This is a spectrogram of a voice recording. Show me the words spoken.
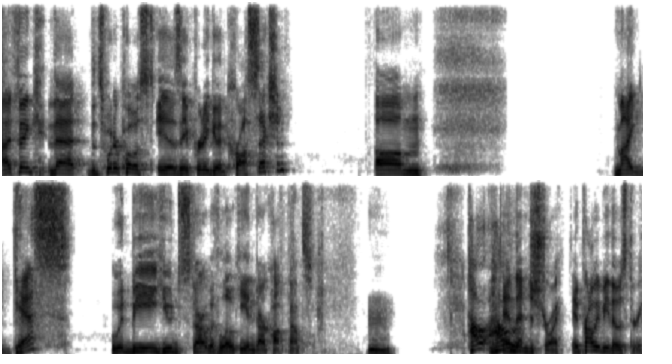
I think that the Twitter post is a pretty good cross section. Um my guess would be you'd start with Loki and Darkhawk bounce hmm. How how and then destroy. It'd probably be those three.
